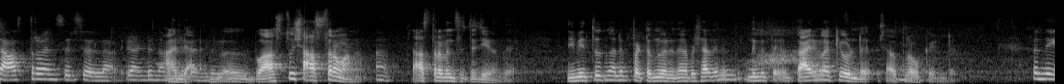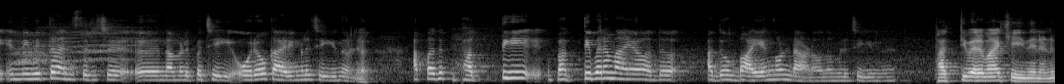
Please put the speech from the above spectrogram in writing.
ശാസ്ത്രം അനുസരിച്ചല്ല രണ്ടും അല്ല വാസ്തു ശാസ്ത്രമാണ് ശാസ്ത്രമനുസരിച്ച് ചെയ്യുന്നത് നിമിത്തം എന്ന് പറയുമ്പോൾ പെട്ടെന്ന് വരുന്നതാണ് പക്ഷേ അതിന് നിമിത്ത കാര്യങ്ങളൊക്കെ ഉണ്ട് ശാസ്ത്രമൊക്കെ ഉണ്ട്. ഇപ്പം നിമിത്തം അനുസരിച്ച് നമ്മളിപ്പോൾ നമ്മളിപ്പോ ചെയ് ഓരോ കാര്യങ്ങൾ ചെയ്യുന്നുണ്ട്. അപ്പൊ അത് ഭക്തി ഭക്തിപരമായോ അത് അതോ ഭയം കൊണ്ടാണോ നമ്മൾ ചെയ്യുന്നത്? ഭക്തിപരമായി ചെയ്യുന്നതിനാണ്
